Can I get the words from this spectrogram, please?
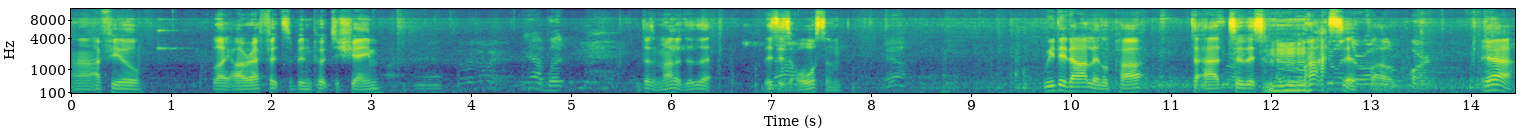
Uh, I feel like our efforts have been put to shame. Yeah, but, It doesn't matter, does it? This is awesome. yeah. We did our little part to add to this massive pile. Yeah.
